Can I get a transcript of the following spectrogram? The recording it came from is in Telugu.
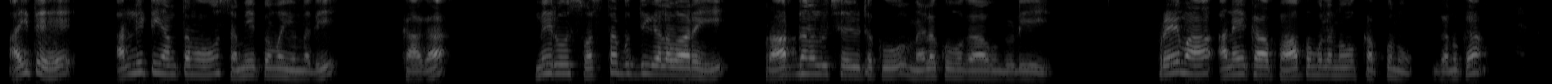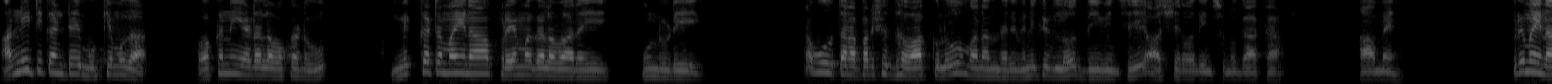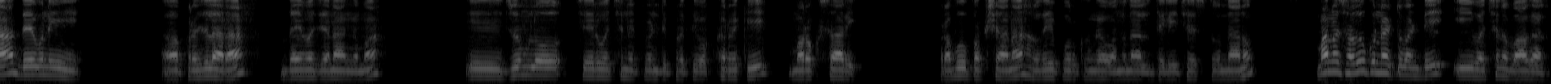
అయితే అన్నిటి అంతము సమీపమై ఉన్నది కాగా మీరు స్వస్థ బుద్ధి గలవారై ప్రార్థనలు చేయుటకు మెలకువగా ఉండుడి. ప్రేమ అనేక పాపములను కప్పును గనుక అన్నిటికంటే ముఖ్యముగా ఒకని ఎడల ఒకడు మిక్కటమైన ప్రేమ గలవారై ఉండుడి. ప్రభు తన పరిశుద్ధ వాక్కులు మనందరి వినికిడిలో దీవించి ఆశీర్వదించునుగాక ఆమెన్. ప్రియమైన దేవుని ప్రజలారా దైవ జనాంగమా ఈ జూమ్లో చేరువచ్చినటువంటి ప్రతి ఒక్కరికి మరొకసారి ప్రభు పక్షాన హృదయపూర్వకంగా వందనాలు తెలియచేస్తున్నాను మనం చదువుకున్నటువంటి ఈ వచన భాగాలు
